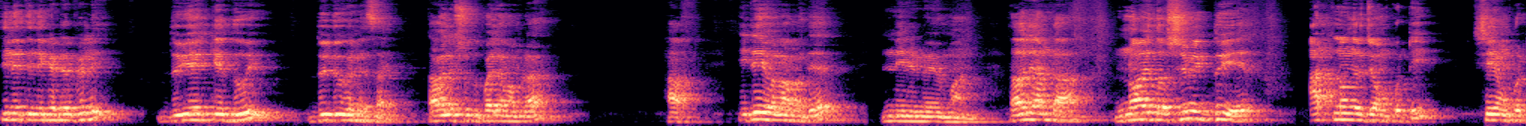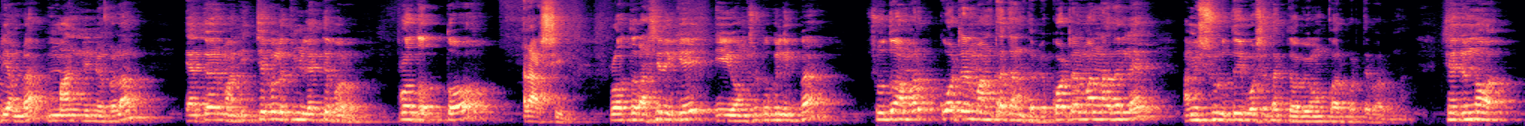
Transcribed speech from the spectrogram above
তিনে তিনে কেটে ফেলি। দুই একে দুই দুই দুগুণে ছয় তাহলে শুধু পাইলাম আমরা হাফ। এটাই হলো আমাদের নির্ণয় মান। তাহলে আমরা নয় দশমিক দুইয়ের আট নঙের যে অঙ্কটি, সেই অঙ্কটি আমরা মান নির্ণয় করলাম। এত এর মান ইচ্ছে করলে তুমি লিখতে পারো। প্রদত্ত রাশি। প্রদত্ত রাশি রেখে এই অংশটুকু লিখবা। শুধু আমার কোটের মানটা জানতে হবে। কোটের মান না জানলে আমি শুরুতেই বসে থাকতে হবে, অঙ্ক আর করতে পারব না। সেই জন্য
